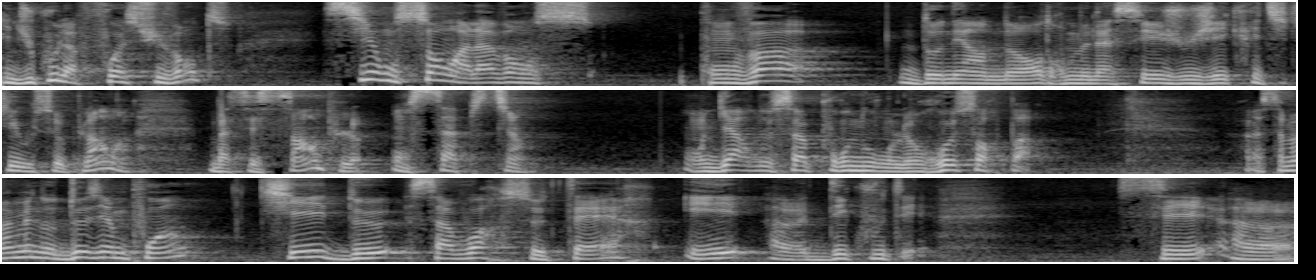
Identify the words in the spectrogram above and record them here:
Et du coup, la fois suivante, si on sent à l'avance qu'on va donner un ordre, menacer, juger, critiquer ou se plaindre, bah c'est simple, on s'abstient. On garde ça pour nous, on ne le ressort pas. Euh, ça m'amène au deuxième point, qui est de savoir se taire et euh, d'écouter. C'est euh,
